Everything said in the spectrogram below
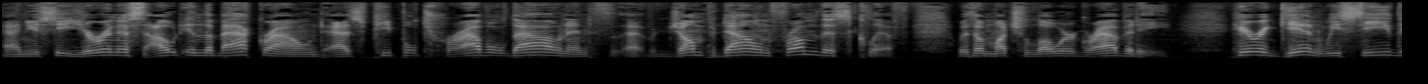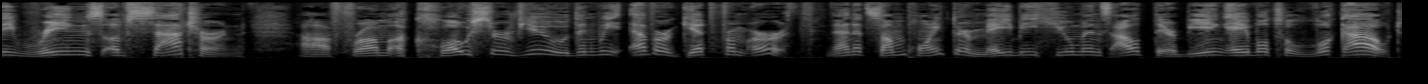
And you see Uranus out in the background as people travel down and uh, jump down from this cliff with a much lower gravity. Here again, we see the rings of Saturn uh, from a closer view than we ever get from Earth. And at some point, there may be humans out there being able to look out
